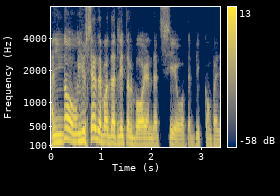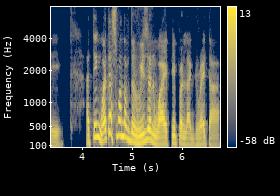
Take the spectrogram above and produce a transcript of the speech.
And you know, you said about that little boy and that CEO of that big company. I think what that's one of the reasons why people like Greta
